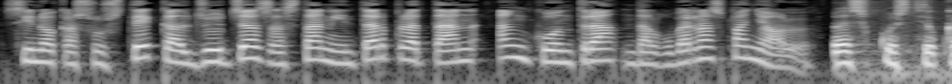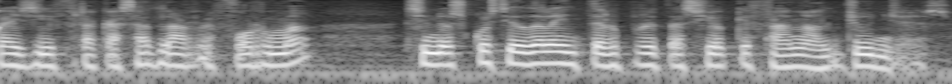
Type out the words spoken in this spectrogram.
sinó que sosté que els jutges estan interpretant en contra del govern espanyol. No és qüestió que hagi fracassat la reforma, sinó és qüestió de la interpretació que fan els jutges.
